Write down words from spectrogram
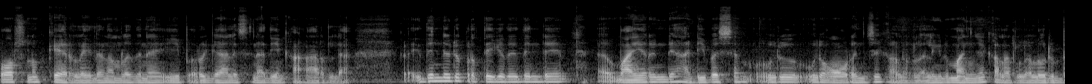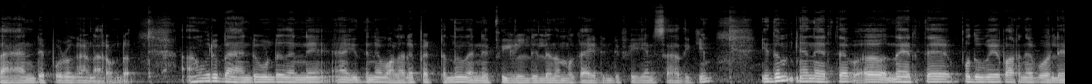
പോർഷൻ ഓഫ് കേരളയിൽ നമ്മളിതിനെ ഈ റിഗാലിസിനെ അധികം കാണാറില്ല. ഇതിന്റെ ഒരു പ്രത്യേകത ഇതിന്റെ വയറിന്റെ അടിവശം ഒരു ഒരു ഓറഞ്ച് കളറിൽ അല്ലെങ്കിൽ ഒരു മഞ്ഞ കളറിലുള്ള ഒരു ബാൻഡ് എപ്പോഴും കാണാറുണ്ട്. ആ ഒരു ബാൻഡ് കൊണ്ട് തന്നെ ഇതിനെ വളരെ പെട്ടെന്ന് തന്നെ ഫീൽഡിൽ നമുക്ക് ഐഡന്റിഫൈ ചെയ്യാൻ സാധിക്കും. ഇതും ഞാൻ നേരത്തെ നേരത്തെ പൊതുവെ പറഞ്ഞ പോലെ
